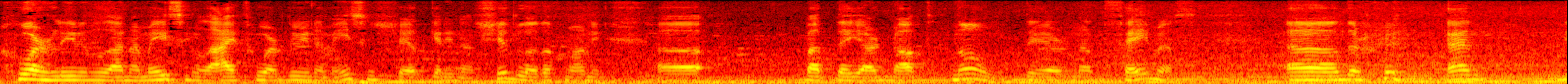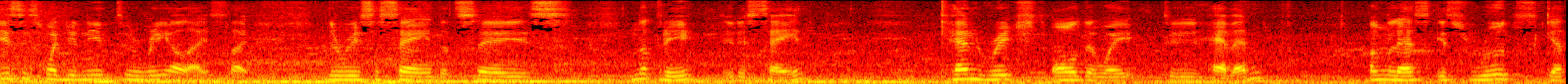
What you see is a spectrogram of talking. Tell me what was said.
who are living an amazing life, who are doing amazing shit, getting a shitload of money, uh, but they are not known. They are not famous. Uh, and this is what you need to realize. Like there is a saying that says, not three, it is said can reach all the way to heaven unless its roots get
